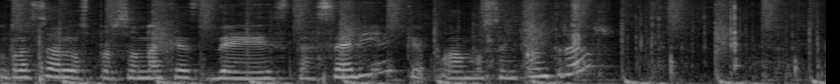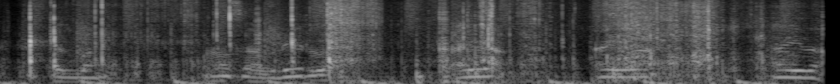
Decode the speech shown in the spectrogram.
restos de los personajes de esta serie que podamos encontrar. Pues bueno, vamos a abrirlo. Ahí va, ahí va, ahí va.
